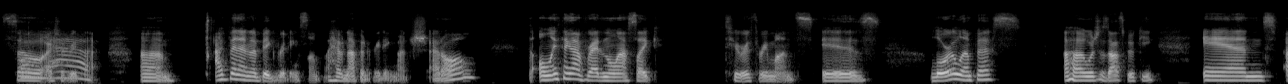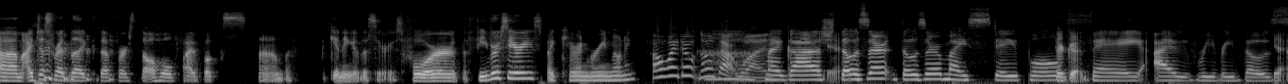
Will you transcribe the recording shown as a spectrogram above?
So Oh, I should read that. Um, I've been in a big reading slump. I have not been reading much at all. The only thing I've read in the last like two or three months is Lore Olympus, uh, which is not spooky. And um, I just read like the first, the whole five books, um, the beginning of the series for the Fever series by Karen Marie Moning. Oh, I don't know that one. My gosh, Yeah. those are those are my staple. They're good. Fae. I reread those. Yeah.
